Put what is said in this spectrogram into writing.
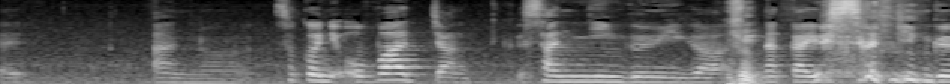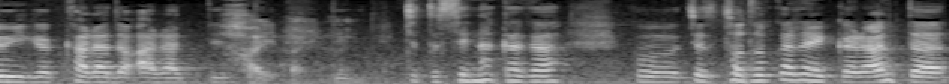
えあのそこにおばあちゃん3人組が 仲良し3人組が体洗ってて、はいはいでちょっと背中がこうちょっと届かないからあんた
